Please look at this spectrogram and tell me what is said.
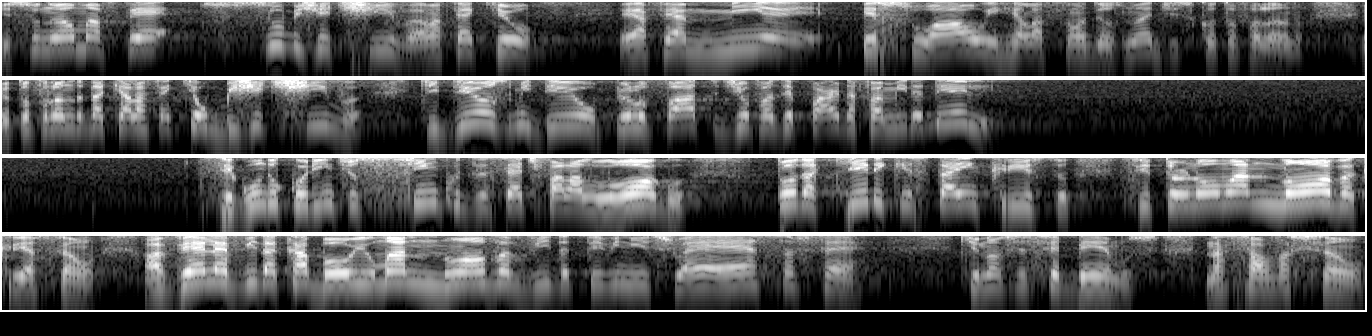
Isso não é uma fé subjetiva, é uma fé que eu. É a fé minha pessoal em relação a Deus, não é disso que eu estou falando. Eu estou falando daquela fé que é objetiva, que Deus me deu pelo fato de eu fazer parte da família dele. Segundo Coríntios 5,17 fala logo, todo aquele que está em Cristo se tornou uma nova criação. A velha vida acabou e uma nova vida teve início. É essa fé que nós recebemos na salvação,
